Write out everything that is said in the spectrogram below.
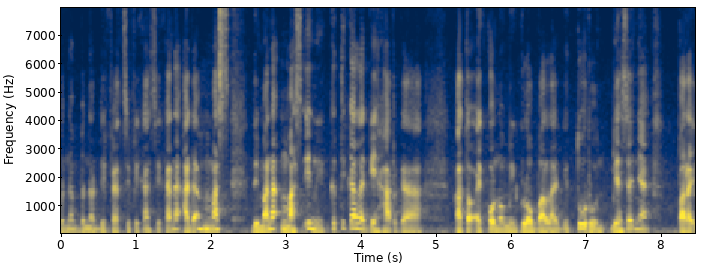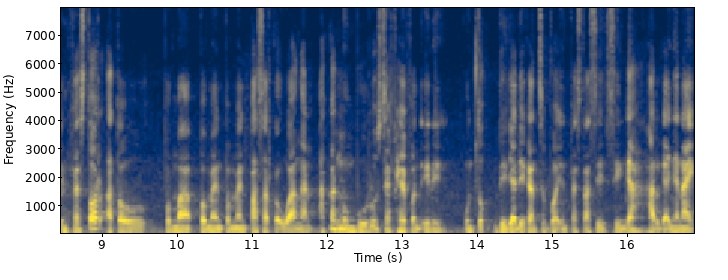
benar-benar diversifikasi karena ada emas di mana emas ini ketika lagi harga atau ekonomi global lagi turun, biasanya para investor atau pemain-pemain pasar keuangan akan memburu safe haven ini untuk dijadikan sebuah investasi sehingga harganya naik.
